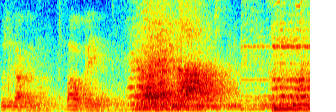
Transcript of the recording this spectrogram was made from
Дуже дякуємо. Слава Україні! Думаємо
